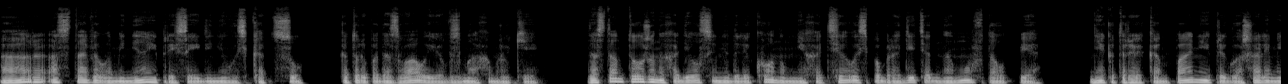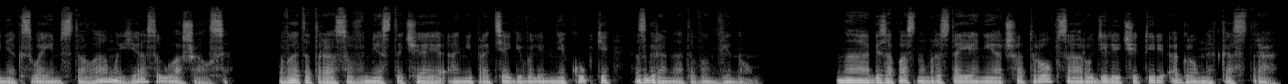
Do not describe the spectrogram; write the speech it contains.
Аара оставила меня и присоединилась к отцу, который подозвал ее взмахом руки. Достан тоже находился недалеко, но мне хотелось побродить одному в толпе. Некоторые компании приглашали меня к своим столам, и я соглашался. В этот раз вместо чая они протягивали мне кубки с гранатовым вином. На безопасном расстоянии от шатров соорудили четыре огромных костра,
